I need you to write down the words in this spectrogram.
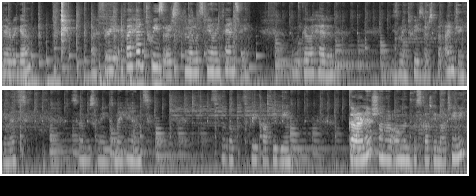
There we go. Our three, if I had tweezers and I was feeling fancy, I would go ahead and use my tweezers, but I'm drinking this. So I'm just gonna use my hands. This little three coffee bean garnish on our almond biscotti martini.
